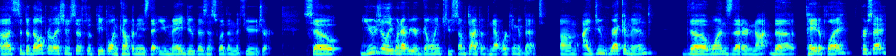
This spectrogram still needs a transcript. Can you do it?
Uh, it's to develop relationships with people and companies that you may do business with in the future. So usually whenever you're going to some type of networking event, um, I do recommend the ones that are not the pay to play per se.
